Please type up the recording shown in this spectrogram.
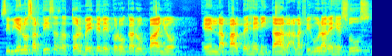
Si bien los artistas actualmente le colocan un paño en la parte genital a la figura de Jesús,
